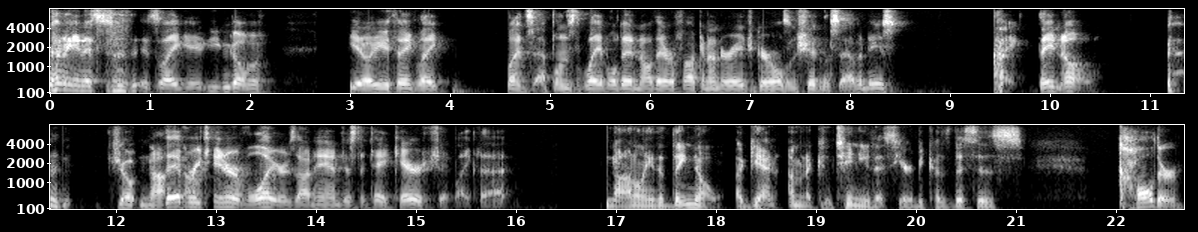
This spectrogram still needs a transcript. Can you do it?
mean, it's it's like you can go you know, you think like Led Zeppelin's label didn't know they were fucking underage girls and shit in the seventies. Like they know. Joe, not they have not, a retainer of lawyers on hand just to take care of shit like that not only did they know, again, I'm going to continue this here because this is Calder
